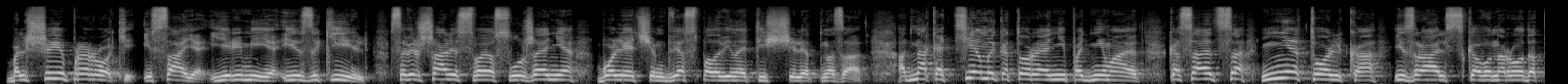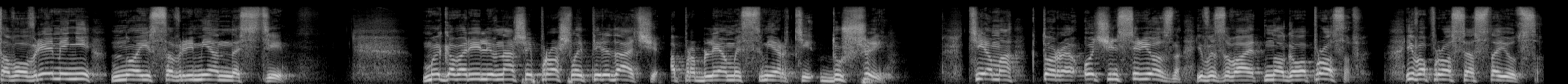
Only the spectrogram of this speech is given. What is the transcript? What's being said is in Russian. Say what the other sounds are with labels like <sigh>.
Большие пророки Исаия, Еремия и Иезекииль совершали свое служение более чем две с половиной тысячи лет назад. Однако темы, которые они поднимают, касаются не только израильского народа того времени, но и современности. Мы говорили в нашей прошлой передаче о проблеме смерти души. Тема, которая очень серьезна и вызывает много вопросов – и вопросы остаются.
